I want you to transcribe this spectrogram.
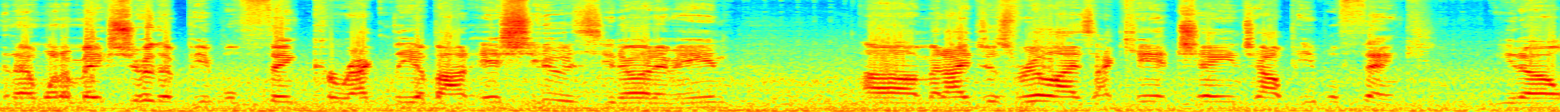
and I want to make sure that people think correctly about issues. You know what I mean? Um, and I just realized I can't change how people think. You know,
